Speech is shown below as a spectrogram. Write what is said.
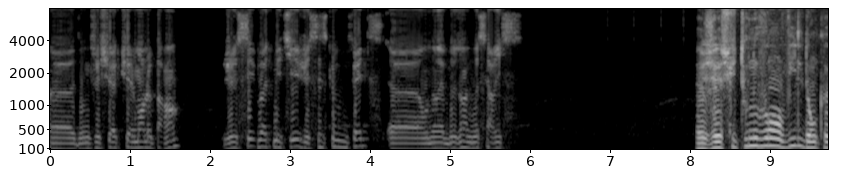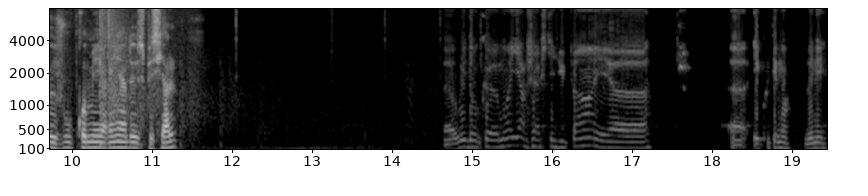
Euh, donc, je suis actuellement le parrain. Je sais votre métier, je sais ce que vous faites. Euh, on aurait besoin de vos services. Euh, Je suis tout nouveau en ville, donc je vous promets rien de spécial. Oui, donc moi hier j'ai acheté du pain et écoutez-moi, venez.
